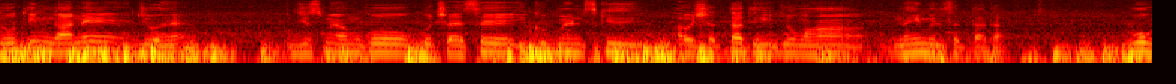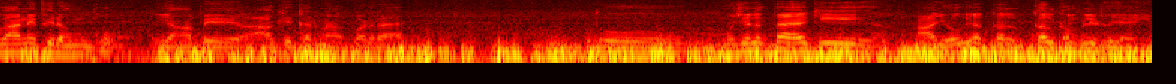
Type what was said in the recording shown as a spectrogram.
दो तीन गाने जो हैं जिसमें हमको कुछ ऐसे इक्विपमेंट्स की आवश्यकता थी जो वहाँ नहीं मिल सकता था वो गाने फिर हमको यहाँ पे आके करना पड़ रहा है। मुझे लगता है कि आज हो गया कल कल कंप्लीट हो जाएगी।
